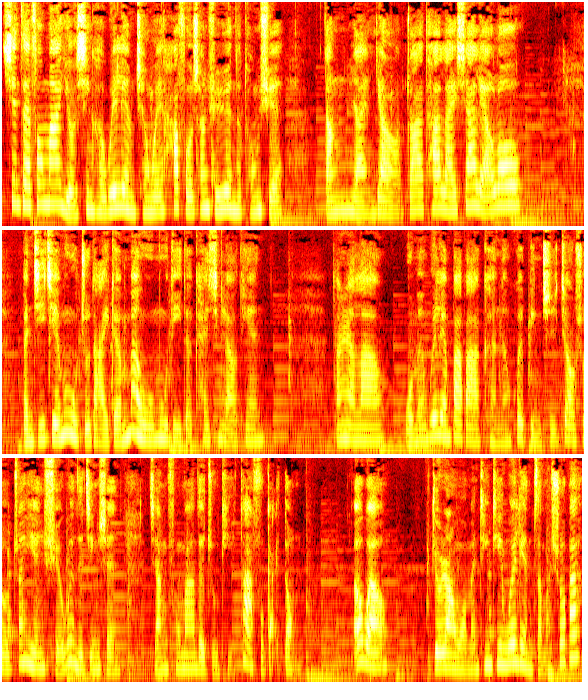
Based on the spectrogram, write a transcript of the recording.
现在疯妈有幸和威廉成为哈佛商学院的同学，当然要抓他来瞎聊喽。本集节目主打一个漫无目的的开心聊天。当然啦，我们威廉爸爸可能会秉持教授钻研学问的精神，将疯妈的主题大幅改动。Oh well，就让我们听听威廉怎么说吧。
